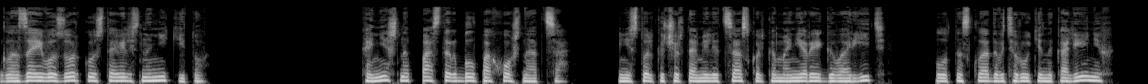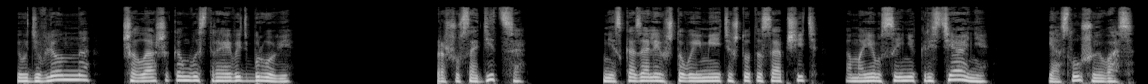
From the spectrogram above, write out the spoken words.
Глаза его зорко уставились на Никиту. Конечно, пастор был похож на отца. И не столько чертами лица, сколько манерой говорить, плотно складывать руки на коленях и удивленно шалашиком выстраивать брови. «Прошу садиться. Мне сказали, что вы имеете что-то сообщить о моем сыне-крестьяне. Я слушаю вас».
